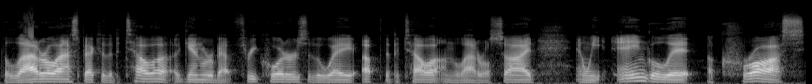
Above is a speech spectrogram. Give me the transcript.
the lateral aspect of the patella. Again, we're about three quarters of the way up the patella on the lateral side and we angle it across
